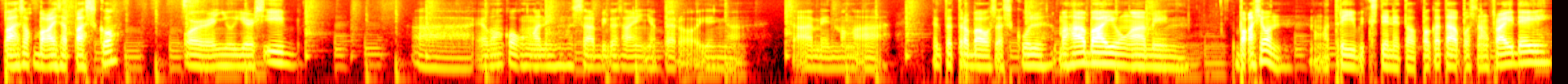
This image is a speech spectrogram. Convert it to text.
pasok ba kayo sa Pasko? or New Year's Eve. Uh, ewan ko kung ano yung sabi ko sa inyo pero yun nga sa amin mga uh, nagtatrabaho sa school. Mahaba yung aming bakasyon. Mga 3 weeks din ito. Pagkatapos ng Friday,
